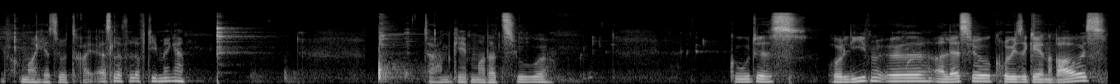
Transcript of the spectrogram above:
Einfach mal hier so drei Esslöffel auf die Menge. Dann geben wir dazu gutes Olivenöl. Alessio, Grüße gehen raus.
